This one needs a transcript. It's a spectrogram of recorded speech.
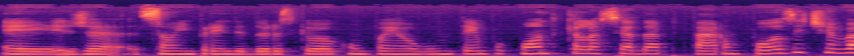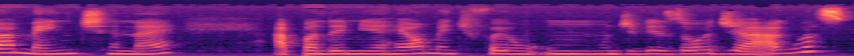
eh, já são empreendedoras que eu acompanho há algum tempo, quanto que elas se adaptaram positivamente, né? A pandemia realmente foi um- um divisor de águas.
